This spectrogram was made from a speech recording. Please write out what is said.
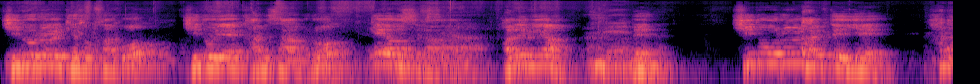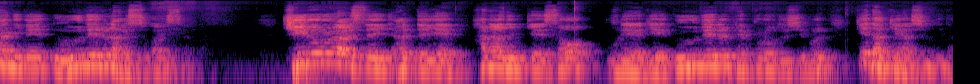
기도를 계속하고 기도에 감사함으로 깨어 있으라. 할렐루야. 아멘. 아멘. 기도를 할 때에 하나님의 은혜를 알 수가 있어요. 기도를 할, 때, 때에 하나님께서 우리에게 은혜를 베풀어 주심을 깨닫게 하십니다.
